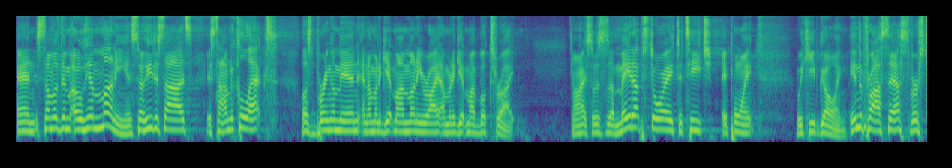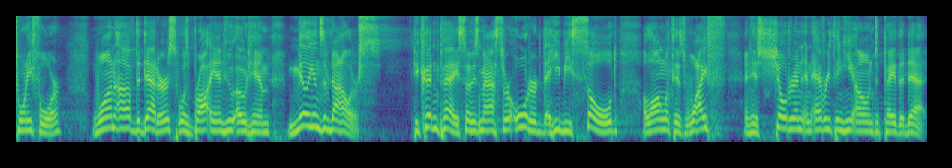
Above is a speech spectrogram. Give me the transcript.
and some of them owe him money. And so he decides it's time to collect. Let's bring them in, and I'm going to get my money right. I'm going to get my books right. All right, so this is a made up story to teach a point. We keep going. In the process, verse 24, one of the debtors was brought in who owed him millions of dollars. He couldn't pay, so his master ordered that he be sold along with his wife and his children and everything he owned to pay the debt.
